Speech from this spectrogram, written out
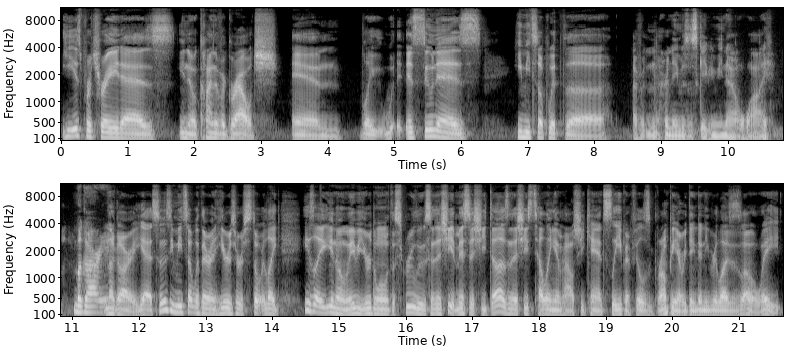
he is portrayed as you know kind of a grouch, and like w- as soon as he meets up with the. I her name is escaping me now. Why? Magari. Nagari. Yeah, as soon as he meets up with her and hears her story, like he's like, you know, maybe you're the one with the screw loose, and then she admits that she does, and then she's telling him how she can't sleep and feels grumpy and everything. Then he realizes, oh wait,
